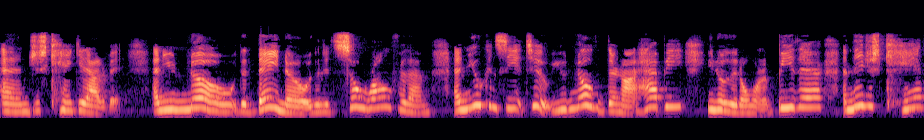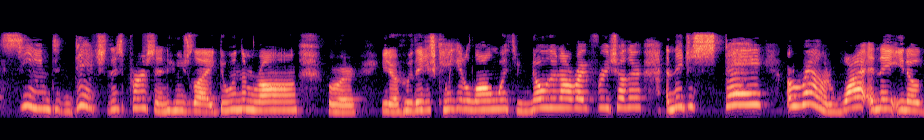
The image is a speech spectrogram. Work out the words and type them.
and just can't get out of it. And you know that they know that it's so wrong for them. And you can see it too. You know that they're not happy. You know they don't want to be there. And they just can't seem to ditch this person who's like doing them wrong or, you know, who they just can't get along with. You know they're not right for each other. And they just stay around. Why? And they, you know,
